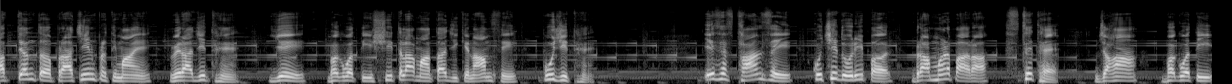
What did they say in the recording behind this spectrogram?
अत्यंत प्राचीन प्रतिमाएँ विराजित हैं। ये भगवती शीतला माता जी के नाम से पूजित हैं। इस स्थान से कुछ ही दूरी पर ब्राह्मण पारा स्थित है, जहाँ भगवती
